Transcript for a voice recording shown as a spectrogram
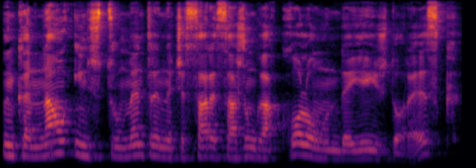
încă n-au instrumentele necesare să ajungă acolo unde ei își doresc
